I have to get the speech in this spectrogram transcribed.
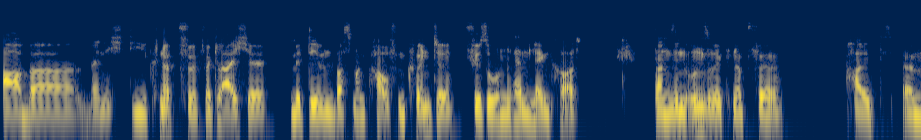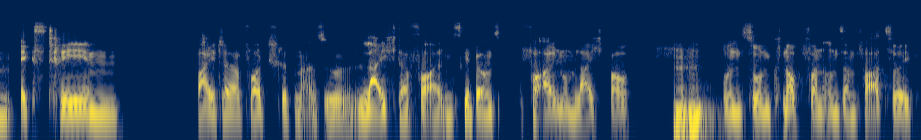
Aber wenn ich die Knöpfe vergleiche mit dem, was man kaufen könnte für so ein Rennlenkrad, dann sind unsere Knöpfe halt ähm, extrem weiter fortgeschritten, also leichter vor allem. Es geht bei uns vor allem um Leichtbau. Mhm. Und so ein Knopf an unserem Fahrzeug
